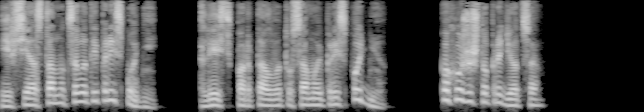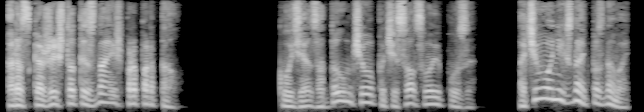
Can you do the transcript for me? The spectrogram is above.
и все останутся в этой преисподней. Лезть в портал в эту самую преисподнюю? Похоже, что придется. Расскажи, что ты знаешь про портал. Кузя задумчиво почесал свою пузо. А чего о них знать познавать?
